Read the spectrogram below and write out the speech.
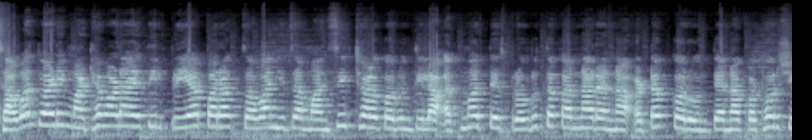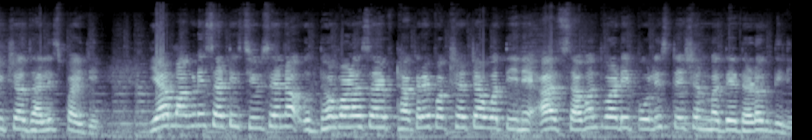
सावंतवाडी माठेवाडा येथील प्रिया पराग चव्हाण हिचा मानसिक छळ करून तिला आत्महत्येस प्रवृत्त करणाऱ्यांना अटक करून त्यांना कठोर शिक्षा झालीच पाहिजे. या मागणीसाठी शिवसेना उद्धव बाळासाहेब ठाकरे पक्षाच्या वतीने आज सावंतवाडी पोलीस स्टेशनमध्ये धडक दिली.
